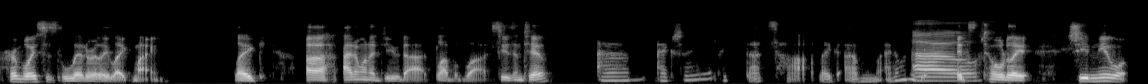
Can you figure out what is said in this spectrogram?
her voice is literally like mine. Like, uh, I don't want to do that. Blah blah blah. Season two, um, actually, like that's hot. Like, um, I don't want to. oh it's totally. She knew.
